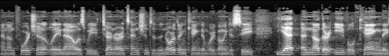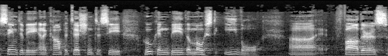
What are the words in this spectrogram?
And unfortunately, now as we turn our attention to the northern kingdom, we're going to see yet another evil king. They seem to be in a competition to see who can be the most evil. Uh, fathers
